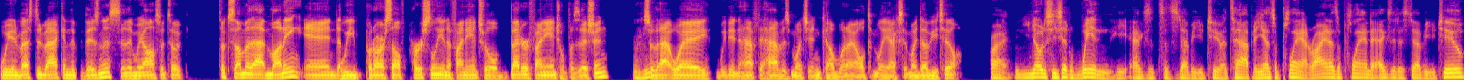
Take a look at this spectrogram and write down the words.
we invested back in the business. And then we also took took some of that money and we put ourselves personally in a financial, better financial position. Mm-hmm. So that way we didn't have to have as much income when I ultimately exit my W 2. Right. You notice he said when he exits his W 2. It's happening. He has a plan. Ryan has a plan to exit his W 2.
